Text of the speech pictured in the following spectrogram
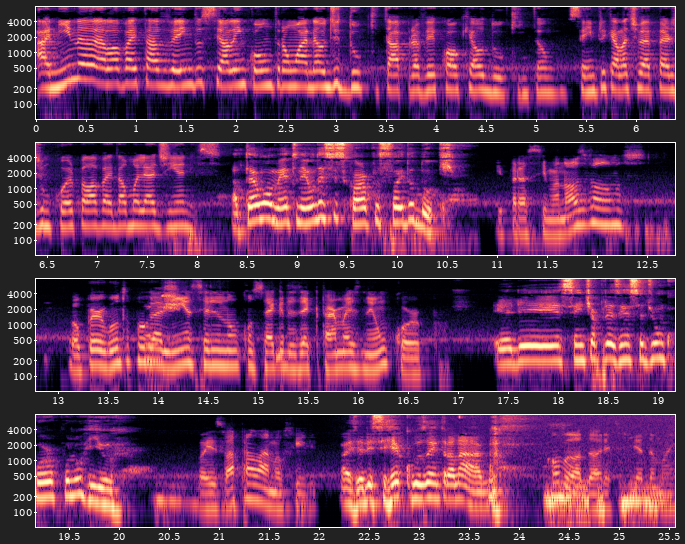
A Nina, ela vai estar vendo se ela encontra um anel de Duque, tá? Pra ver qual que é o Duque. Então, sempre que ela estiver perto de um corpo, ela vai dar uma olhadinha nisso. Até o momento, nenhum desses corpos foi do Duque. E pra cima nós vamos. Eu pergunto pro Galinha se ele não consegue detectar mais nenhum corpo. Ele sente a presença de um corpo no rio, Pois vá pra lá, meu filho. mas ele se recusa a entrar na água. Como eu adoro esse filho da mãe.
